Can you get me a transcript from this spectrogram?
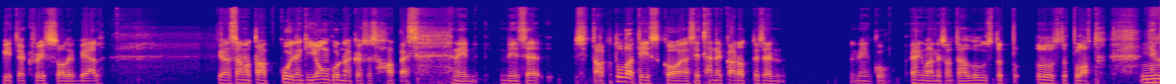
Peter Chris oli vielä, vielä sanotaan kuitenkin jonkunnäköisessä hapes, niin, niin se sitten alkoi tulla diskoa ja sitten ne kadotti sen niin kuin englannissa on tämä lose the, lose the plot, Mm. niin,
